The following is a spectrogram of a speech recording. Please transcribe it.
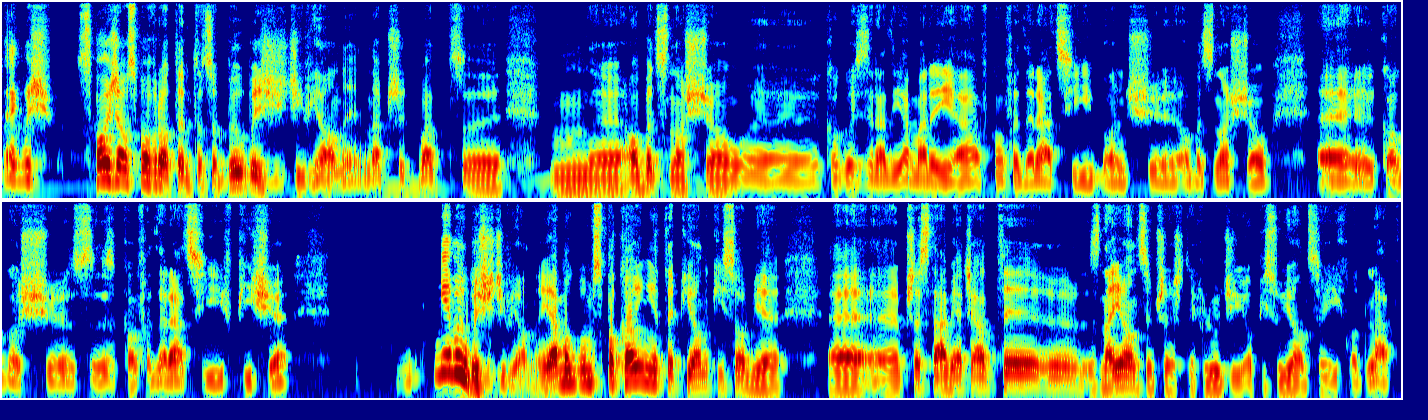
To jakbyś spojrzał z powrotem, to co, byłbyś zdziwiony na przykład e, mm, e, obecnością e, kogoś z Radia Maryja w Konfederacji, bądź obecnością kogoś z Konfederacji w PiSie? Nie byłbyś zdziwiony. Ja mógłbym spokojnie te pionki sobie przestawiać, a ty, znający przecież tych ludzi, opisujący ich od lat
